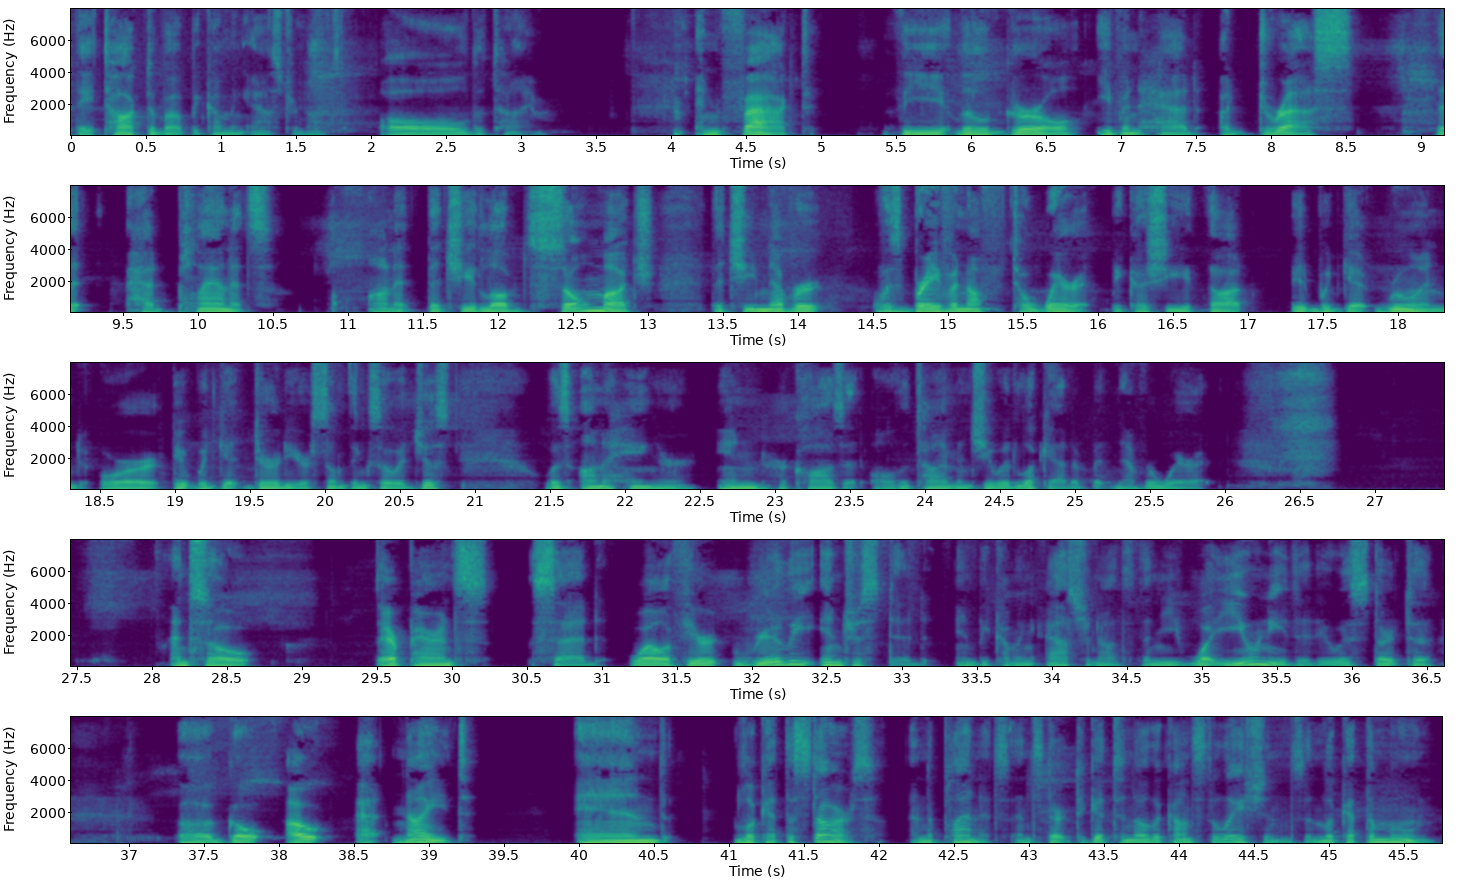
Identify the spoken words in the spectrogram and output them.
They talked about becoming astronauts all the time. In fact, the little girl even had a dress that had planets on it that she loved so much that she never was brave enough to wear it because she thought it would get ruined or it would get dirty or something. So it just was on a hanger in her closet all the time and she would look at it but never wear it. And so their parents said, Well, if you're really interested in becoming astronauts, then you, what you need to do is start to uh, go out at night and look at the stars and the planets and start to get to know the constellations and look at the moon.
